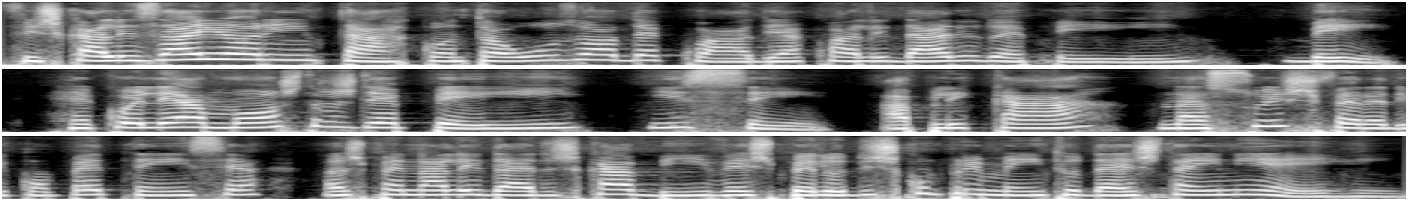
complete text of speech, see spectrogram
Fiscalizar e orientar quanto ao uso adequado e à qualidade do EPI. B. Recolher amostras de EPI. E C. Aplicar, na sua esfera de competência, as penalidades cabíveis pelo descumprimento desta NR.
